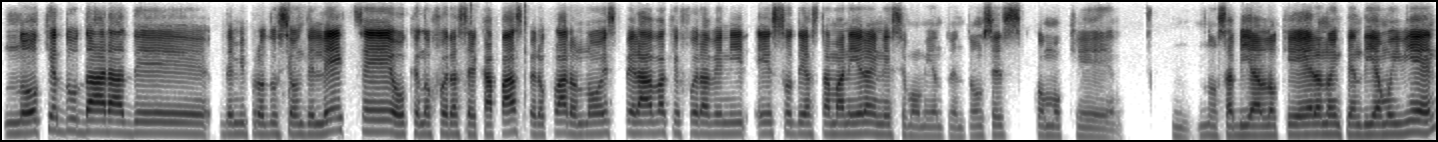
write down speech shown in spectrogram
no que dudara de, de, mi producción de leche o que no fuera a ser capaz, pero claro, no esperaba que fuera a venir eso de esta manera en ese momento. Entonces, como que no sabía lo que era, no entendía muy bien.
